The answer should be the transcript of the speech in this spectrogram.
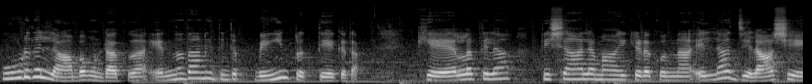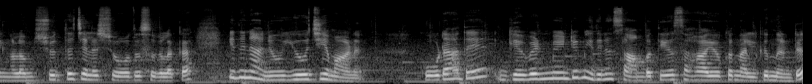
കൂടുതൽ ലാഭമുണ്ടാക്കുക എന്നതാണ് ഇതിന്റെ മെയിൻ പ്രത്യേകത. കേരളത്തിൽ വിശാലമായി കിടക്കുന്ന എല്ലാ ജലാശയങ്ങളും ശുദ്ധജല സ്രോതസ്സുകളൊക്കെ ഇതിന് അനുയോജ്യമാണ്. കൂടാതെ ഗവൺമെന്റും ഇതിന് സാമ്പത്തിക സഹായമൊക്കെ നൽകുന്നുണ്ട്.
